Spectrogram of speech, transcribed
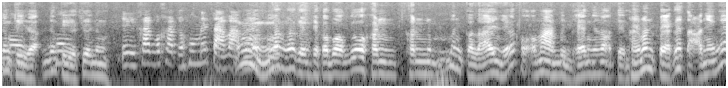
นั่งทีละนั่งทีละเชื่อหนึ่งจะคักว่าคักกับห้องในตาบาปอืเลยมมันก็เก่งแต่ก็บอกโยคันคันมันก็หลายเดี๋ยวเขาเอามาเป็นแพงเนาะเต็มให้มันแปลกในตาอย่างนี้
